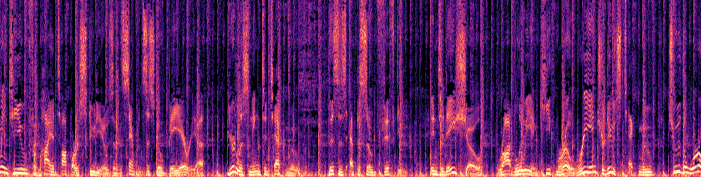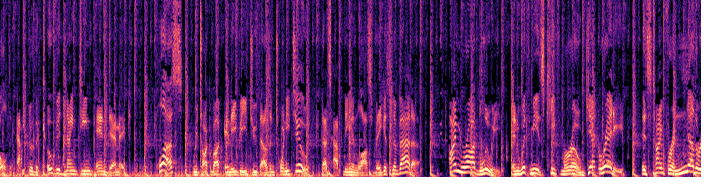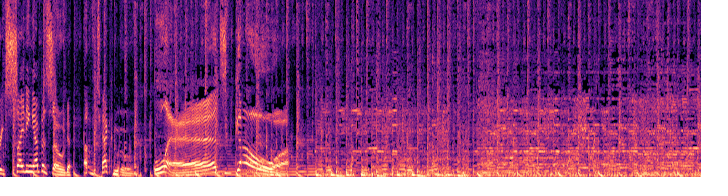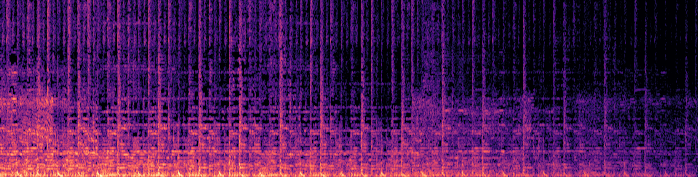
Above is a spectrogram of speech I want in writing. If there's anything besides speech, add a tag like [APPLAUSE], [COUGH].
Coming to you from high atop our studios in the San Francisco Bay Area, you're listening to Tech Move. This is episode 50. In today's show, Rod Louie and Keith Moreau reintroduce Tech Move to the world after the COVID 19 pandemic. Plus, we talk about NAB 2022 that's happening in Las Vegas, Nevada. I'm Rod Louie, and with me is Keith Moreau. Get ready. It's time for another exciting episode of Tech Move. Let's go!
